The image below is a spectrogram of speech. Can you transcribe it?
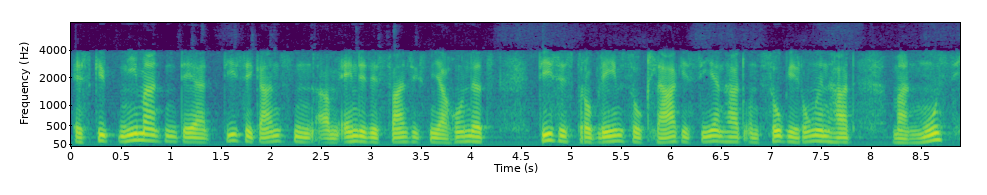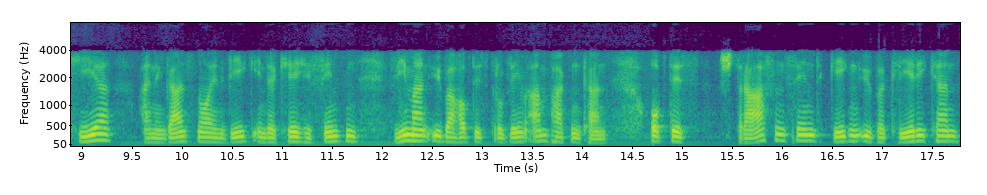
Es gibt niemanden, der diese ganzen am Ende des 20. Jahrhunderts dieses Problem so klar gesehen hat und so gerungen hat. Man muss hier einen ganz neuen Weg in der Kirche finden, wie man überhaupt das Problem anpacken kann. Ob das Strafen sind gegenüber Klerikern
